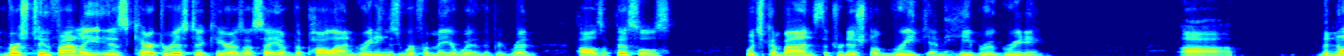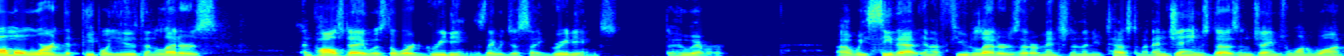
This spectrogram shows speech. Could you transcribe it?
verse 2 finally is characteristic here, as I say, of the Pauline greetings we're familiar with if we've read Paul's epistles, which combines the traditional Greek and Hebrew greeting. Uh, the normal word that people used in letters in Paul's day was the word greetings. They would just say greetings to whoever. Uh, we see that in a few letters that are mentioned in the New Testament, and James does in James 1 1.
